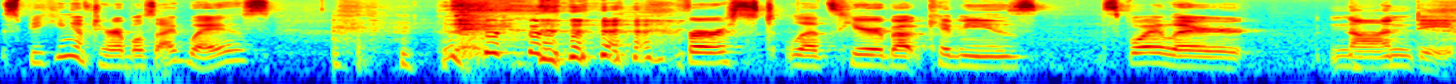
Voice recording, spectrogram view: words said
speaking of terrible segues, first let's hear about Kimmy's spoiler non-date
